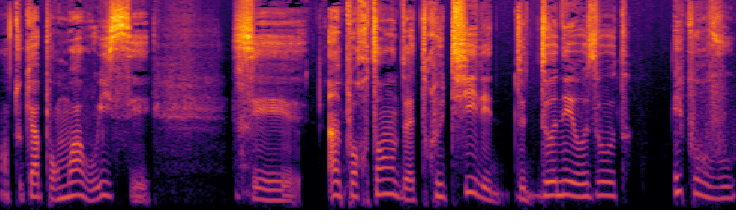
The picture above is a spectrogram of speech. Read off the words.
En tout cas, pour moi, oui, c'est c'est important d'être utile et de donner aux autres. Et pour vous?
